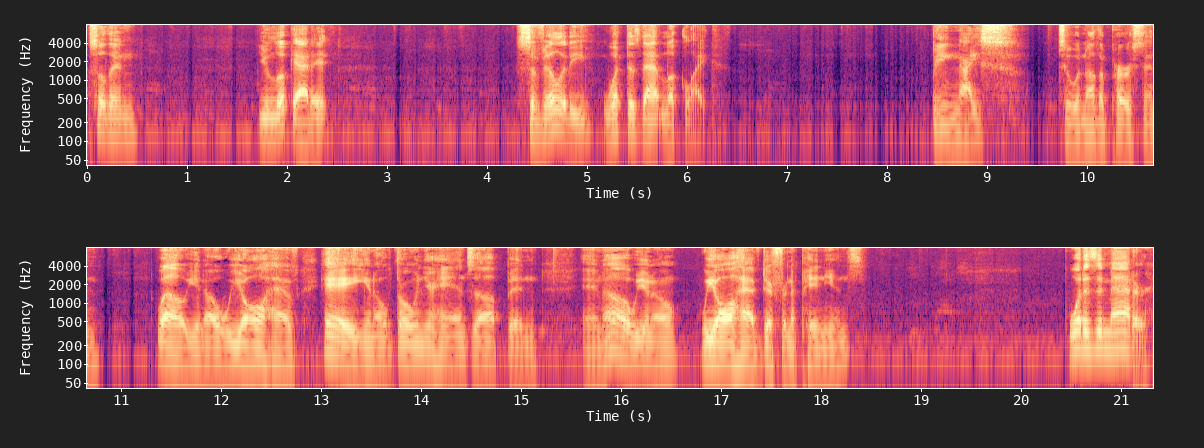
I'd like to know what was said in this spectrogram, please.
So then you look at it, civility, what does that look like? Being nice to another person. Well, you know, we all have, hey, you know, throwing your hands up and, and oh, you know, we all have different opinions. What does it matter?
